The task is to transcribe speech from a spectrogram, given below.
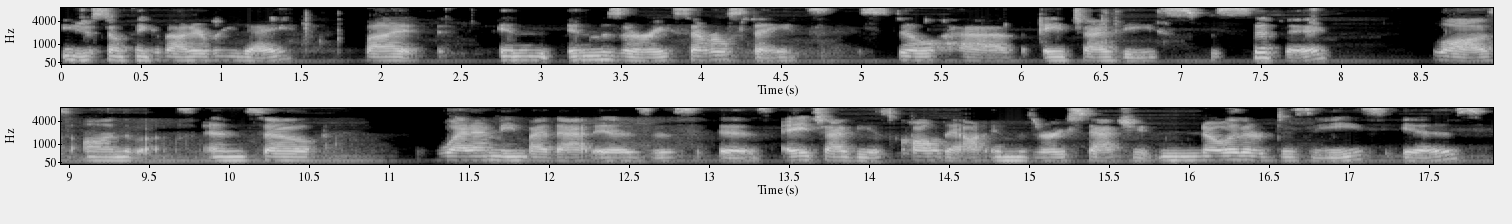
you just don't think about every day. But in in Missouri, several states still have HIV specific laws on the books, and so what I mean by that is is is HIV is called out in Missouri statute. No other disease is,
